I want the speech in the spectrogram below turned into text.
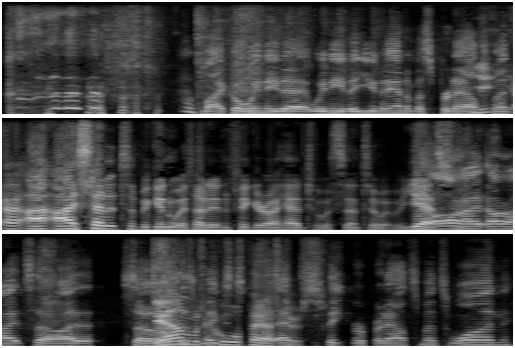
Michael, we need a we need a unanimous pronouncement. I, I- I said it to begin with. I didn't figure I had to assent to it. But yes, all right, all right. So, I, so Down with makes cool ex pastors. cathedra pronouncements. One,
